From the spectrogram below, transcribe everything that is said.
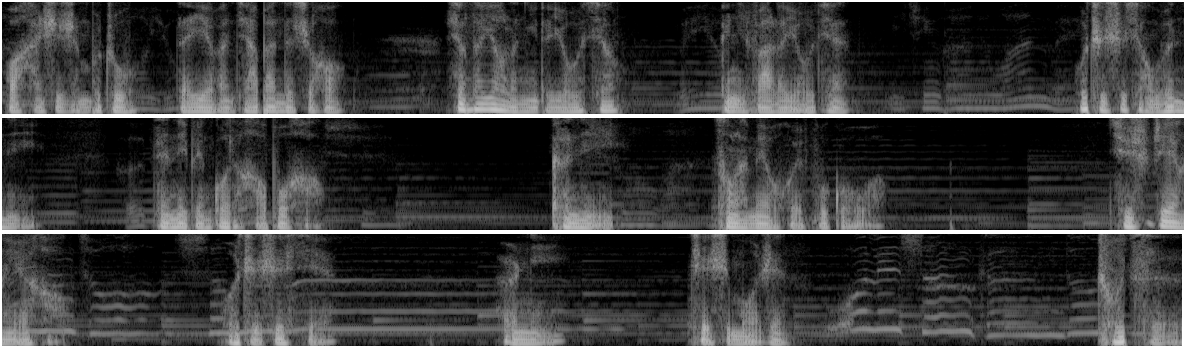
我还是忍不住在夜晚加班的时候，向他要了你的邮箱，给你发了邮件。我只是想问你，在那边过得好不好？可你从来没有回复过我。其实这样也好，我只是写，而你只是默认。除此。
